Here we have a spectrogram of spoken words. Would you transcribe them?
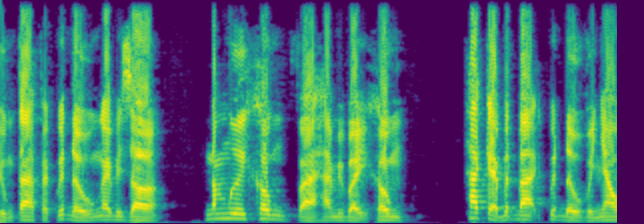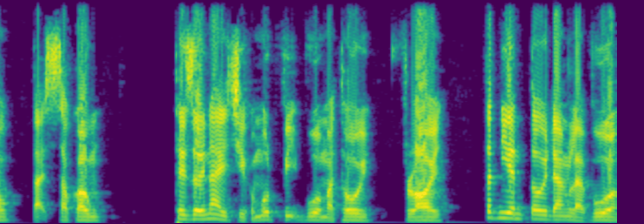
chúng ta phải quyết đấu ngay bây giờ, 50-0 và 27-0. Hai kẻ bất bại quyết đấu với nhau, tại sao không? Thế giới này chỉ có một vị vua mà thôi, Floyd. Tất nhiên tôi đang là vua,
